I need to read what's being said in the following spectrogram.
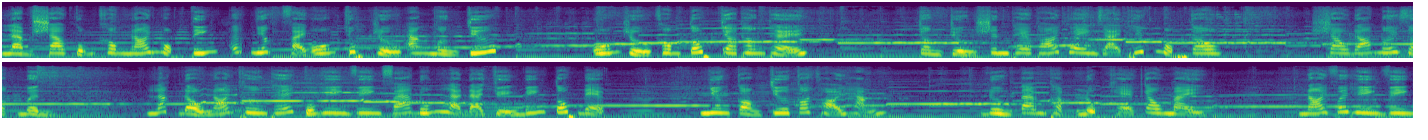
Làm sao cũng không nói một tiếng, Ít nhất phải uống chút rượu ăn mừng chứ. Uống rượu không tốt cho thân thể. Trần Trường Sinh theo thói quen giải thích một câu. Sau đó mới giật mình. Lắc đầu nói thương thế của hiên viên phá đúng là đã chuyển biến tốt đẹp nhưng còn chưa có khỏi hẳn. Đường tam thập lục khẽ cau mày, Nói với hiên viên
